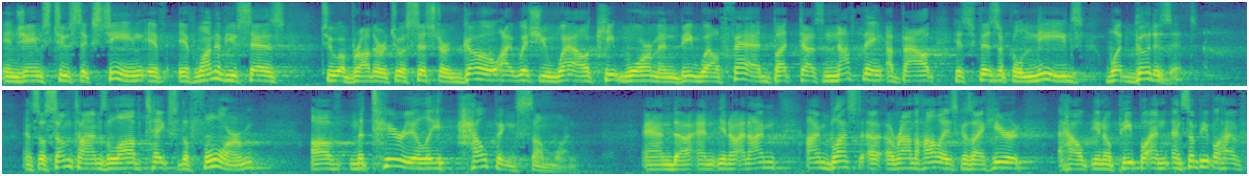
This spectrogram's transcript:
in James 2.16, if, if one of you says to a brother or to a sister, go, I wish you well, keep warm and be well fed, but does nothing about his physical needs, what good is it? And so sometimes love takes the form of materially helping someone. And, uh, and you know, and I'm, I'm blessed uh, around the holidays because I hear how, you know, people, and, and some people have,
